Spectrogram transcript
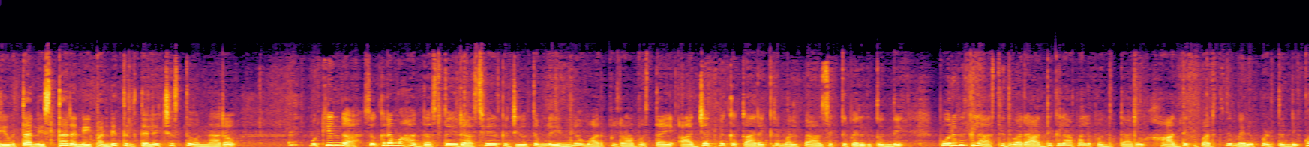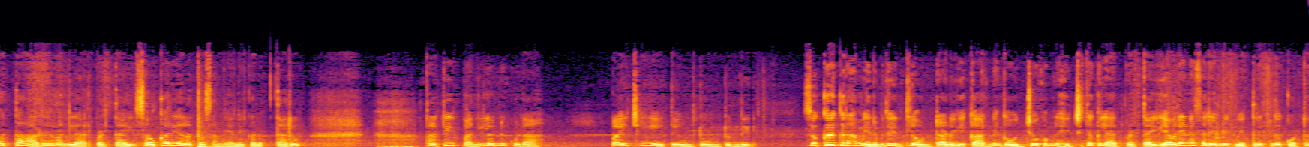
జీవితాన్ని ఇస్తారని పండితులు తెలియజేస్తూ ఉన్నారు. ముఖ్యంగా శుక్ర మహాదస్తు ఈ రాశి యొక్క జీవితంలో ఎన్నో మార్పులు రాబోస్తాయి. ఆధ్యాత్మిక కార్యక్రమాలపై ఆసక్తి పెరుగుతుంది. పూర్వీకుల ఆస్తి ద్వారా ఆర్థిక లాభాలు పొందుతారు. ఆర్థిక పరిస్థితి మెరుగుపడుతుంది. కొత్త ఆదాయ వనరులు ఏర్పడతాయి. సౌకర్యాలతో సమయాన్ని గడుపుతారు. ప్రతి పనిలోనూ కూడా పై చేయి అయితే ఉంటూ ఉంటుంది. శుక్రగ్రహం ఎనిమిది ఇంట్లో ఉంటాడు. ఈ కారణంగా ఉద్యోగంలో హెచ్చుతగ్గులు ఏర్పడతాయి. ఎవరైనా సరే మీకు వ్యతిరేకంగా కుట్ర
